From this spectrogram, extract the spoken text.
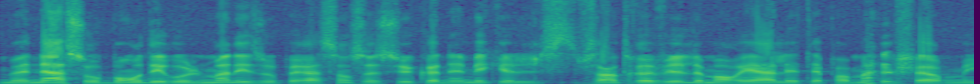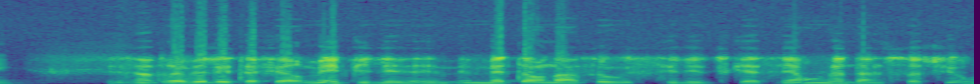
menace au bon déroulement des opérations socio-économiques. Le centre-ville de Montréal était pas mal fermé. Les centres-villes étaient fermés, puis mettons dans ça aussi l'éducation, dans le socio.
